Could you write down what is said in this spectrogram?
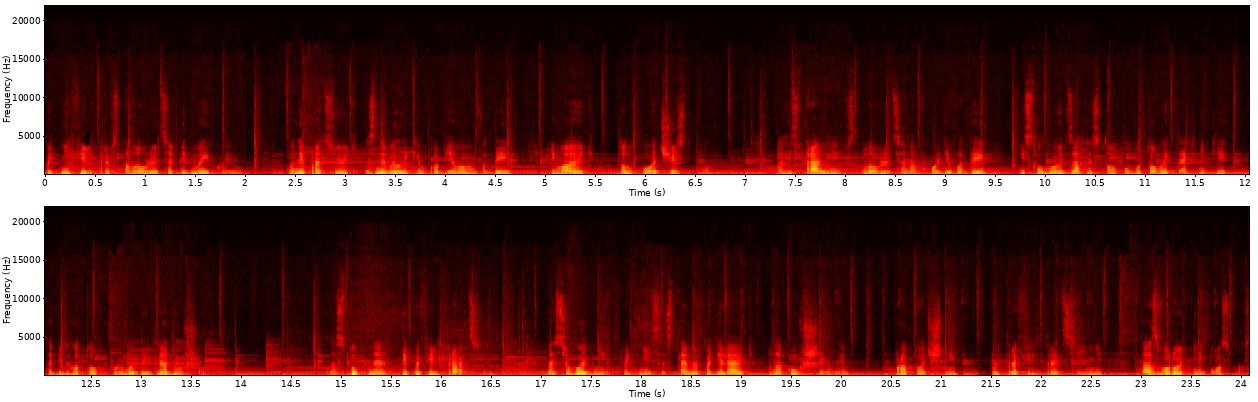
Питні фільтри встановлюються під мийкою. Вони працюють з невеликим об'ємом води і мають тонку очистку. Магістральні встановлюються на вході води і слугують захистом побутової техніки та підготовкою води для душу. Наступне типи фільтрації. На сьогодні питні системи поділяють на кувшини, проточні, ультрафільтраційні та зворотній осмос.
